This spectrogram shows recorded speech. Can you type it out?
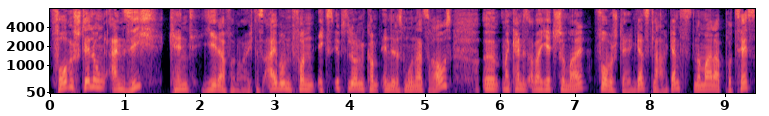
Vorbestellung an sich kennt jeder von euch. Das Album von XY kommt Ende des Monats raus. Äh, man kann es aber jetzt schon mal vorbestellen. Ganz klar, ganz normaler Prozess.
